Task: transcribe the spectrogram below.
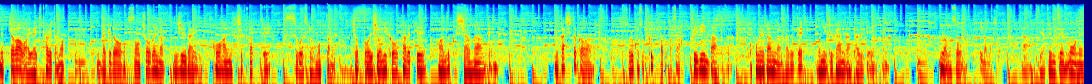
めっちゃワーワー焼いて食べたの。うだけど、そのちょうど今20代後半に差し掛かって、すごいそれ思ったのよ。ちょっと美味しいお肉を食べて満足しちゃうな、みたいな。昔とかは、それこそクッパとかさ、ビビンバとか、お米ガンガン食べて、お肉ガンガン食べて、みたいな。ん。今もそう。うん。今もそう。ああ、いや全然もうね、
